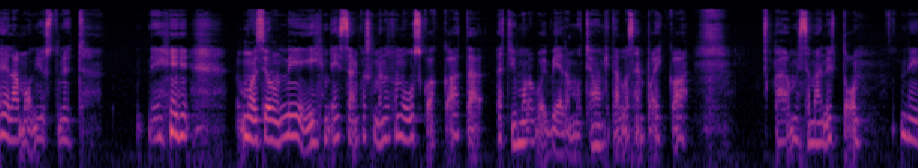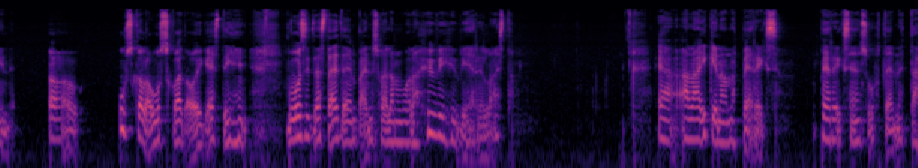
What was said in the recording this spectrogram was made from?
elämä on just nyt, niin mä olisin ollut niin ihmeissään, koska mä en olisi voinut uskoakaan, että, että Jumala voi viedä mut johonkin tällaiseen paikkaan, missä mä nyt oon. Niin uh, uskalla uskoa, että oikeasti vuosi tästä eteenpäin niin sun elämä voi olla hyvin, hyvin erilaista. Ja älä ikinä anna periksi, periksi sen suhteen, että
